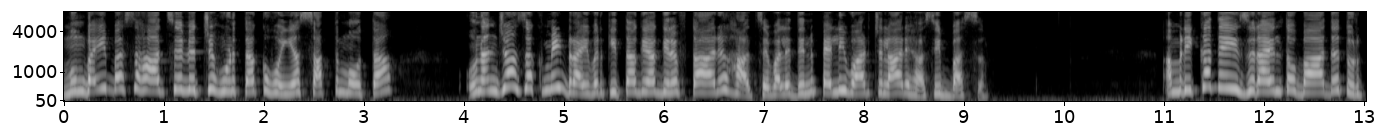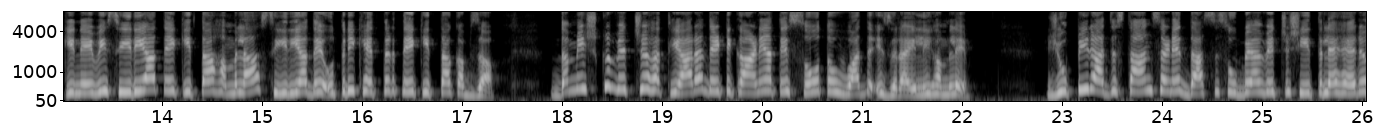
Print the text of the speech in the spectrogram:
ਮੁੰਬਈ ਬੱਸ ਹਾਦਸੇ ਵਿੱਚ ਹੁਣ ਤੱਕ ਹੋਈਆਂ 7 ਮੌਤਾਂ। 49 ਜ਼ਖਮੀ ਡਰਾਈਵਰ ਕੀਤਾ ਗਿਆ ਗ੍ਰਿਫਤਾਰ। ਹਾਦਸੇ ਵਾਲੇ ਦਿਨ ਪਹਿਲੀ ਵਾਰ ਚਲਾ ਰਿਹਾ ਸੀ ਬੱਸ। ਅਮਰੀਕਾ ਤੇ ਇਜ਼ਰਾਈਲ ਤੋਂ ਬਾਅਦ ਤੁਰਕੀ ਨੇ ਵੀ ਸੀਰੀਆ ਤੇ ਕੀਤਾ ਹਮਲਾ। ਸੀਰੀਆ ਦੇ ਉੱਤਰੀ ਖੇਤਰ ਤੇ ਕੀਤਾ ਕਬਜ਼ਾ। ਦਮਿਸ਼ਕ ਵਿੱਚ ਹਥਿਆਰਾਂ ਦੇ ਟਿਕਾਣਿਆਂ ਤੇ 100 ਤੋਂ ਵੱਧ ਇਜ਼ਰਾਈਲੀ ਹਮਲੇ। ਯੂਪੀ, ਰਾਜਸਥਾਨ ਸਣੇ 10 ਸੂਬਿਆਂ ਵਿੱਚ ਸ਼ੀਤ ਲਹਿਰ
